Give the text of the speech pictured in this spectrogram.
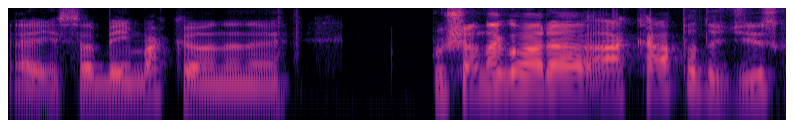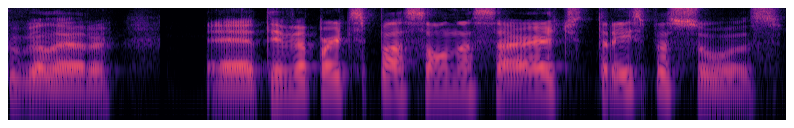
É, isso é bem bacana, né? Puxando agora a capa do disco, galera, é, teve a participação nessa arte três pessoas:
